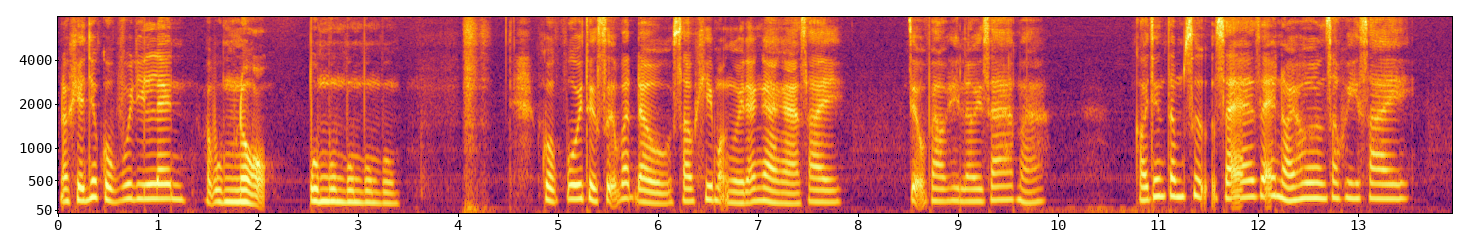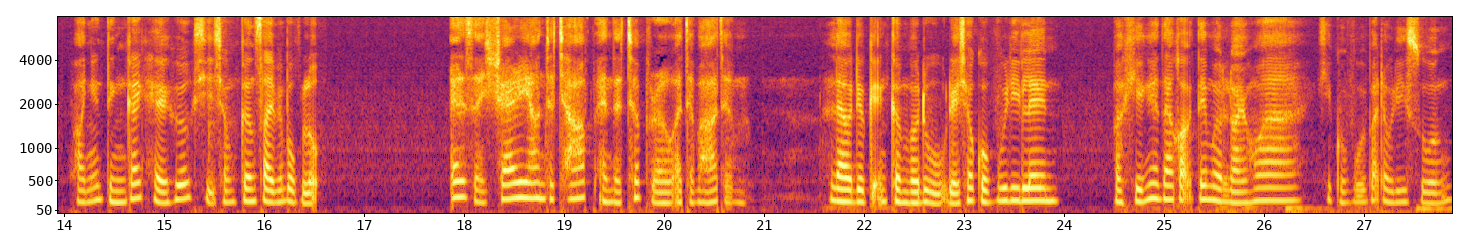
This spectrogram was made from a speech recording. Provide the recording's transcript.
Nó khiến cho cuộc vui đi lên và bùng nổ. Bùm bùm bùm bùm bùm. Cuộc vui thực sự bắt đầu sau khi mọi người đã ngà ngà say, rượu vào thì lời ra mà. Có những tâm sự sẽ dễ nói hơn sau khi say, hoặc những tính cách hề hước chỉ trong cơn say mới bộc lộ is a cherry on the top and the tupro at the bottom. Là điều kiện cầm vào đủ để cho cuộc vui đi lên và khiến người ta gọi tên một loài hoa khi cuộc vui bắt đầu đi xuống.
